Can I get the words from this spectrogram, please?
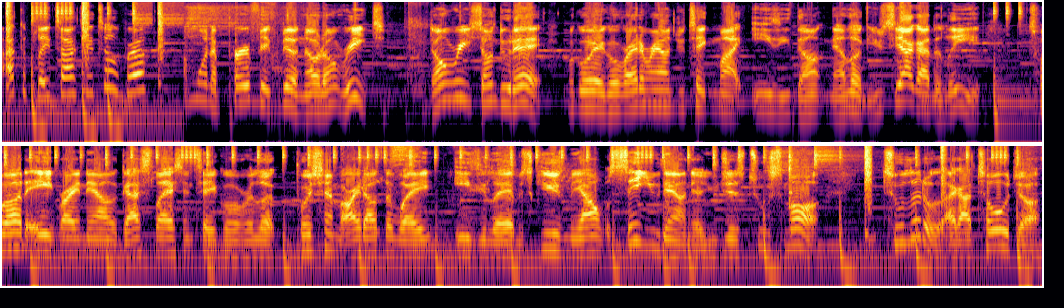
I could play toxic too, bro. I'm on a perfect build. No, don't reach. Don't reach. Don't do that. I'm gonna go ahead, go right around you, take my easy dunk. Now look, you see I got the lead. 12 to 8 right now. Got slash and takeover. Look, push him right out the way. Easy lab. Excuse me, I don't see you down there. You just too small. You too little. Like I told y'all.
